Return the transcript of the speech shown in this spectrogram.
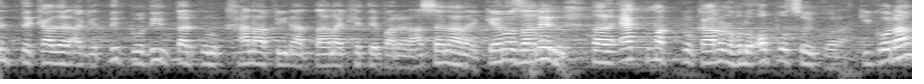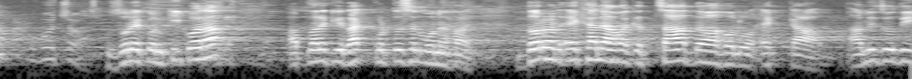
এতেকালের আগে দীর্ঘদিন তার কোনো খানা পিনা দানা খেতে পারে না। আসে না নাই? কেন জানেন? তার একমাত্র কারণ হলো অপচয় করা। কি করা? জোরে কোন কি করা? আপনারা কি রাগ করতেছেন মনে হয়? ধরেন এখানে আমাকে চা দেওয়া হলো এক কাপ। আমি যদি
